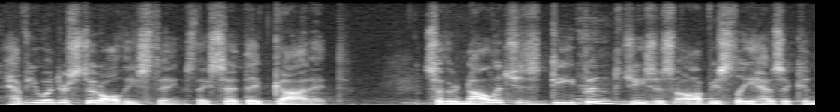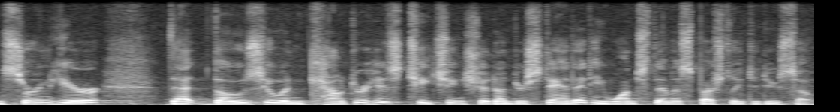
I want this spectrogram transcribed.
have you understood all these things? They said they've got it. So their knowledge is deepened. Jesus obviously has a concern here that those who encounter his teaching should understand it. He wants them especially to do so.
